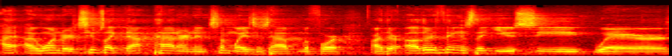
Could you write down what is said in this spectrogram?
I, I wonder. It seems like that pattern in some ways has happened before. Are there other things that you see where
